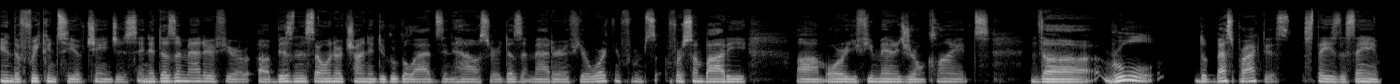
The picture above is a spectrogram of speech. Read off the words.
and the frequency of changes. And it doesn't matter if you're a business owner trying to do Google Ads in house, or it doesn't matter if you're working from for somebody, um, or if you manage your own clients. The rule, the best practice stays the same.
